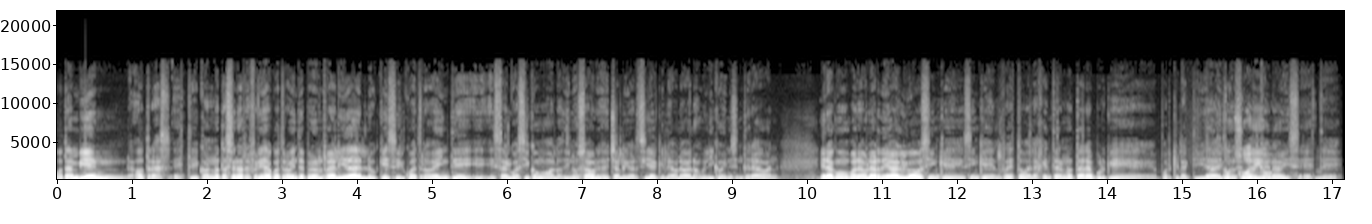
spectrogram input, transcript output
o también otras este, connotaciones referidas a 420, pero en realidad lo que es el 420 eh, es algo así como los dinosaurios de Charlie García que le hablaba a los milicos y ni se enteraban. Era como para hablar de algo sin que, sin que el resto de la gente lo notara, porque, porque la actividad del consumo de cannabis este,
